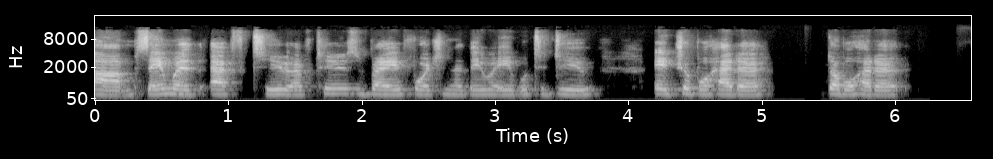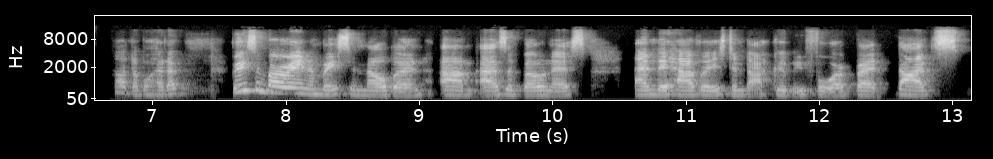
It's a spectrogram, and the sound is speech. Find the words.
Um, same with F2. F2 is very fortunate that they were able to do a triple header, double header. not doubleheader, race in Bahrain and race in Melbourne um, as a bonus. And they have raced in Baku before, but that's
